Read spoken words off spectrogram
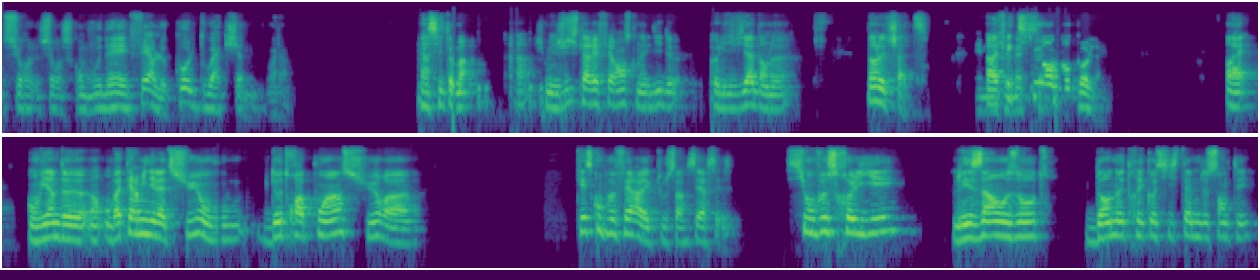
sur, sur ce qu'on voulait faire, le call to action. Voilà. Merci Thomas. Ah, je mets juste la référence qu'on a dit de Olivia dans le, dans le chat. Et moi, effectivement, donc, call. Ouais, on, vient de, on va terminer là-dessus. On vous deux trois points sur euh, qu'est-ce qu'on peut faire avec tout ça? si on veut se relier les uns aux autres dans notre écosystème de santé,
